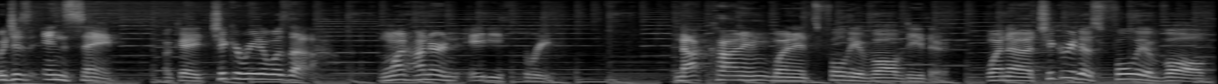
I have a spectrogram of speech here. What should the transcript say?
which is insane. Okay, Chikorita was at 183, not counting when it's fully evolved either. When uh, Chikorita is fully evolved,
